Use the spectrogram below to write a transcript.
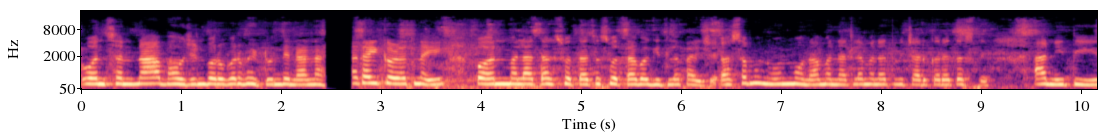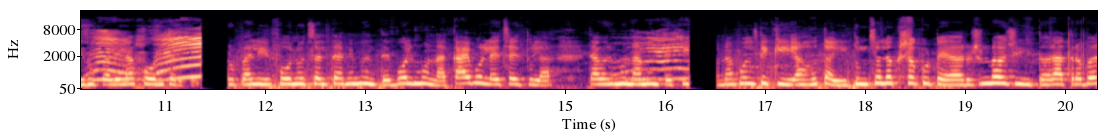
वंसांना भाऊजींबरोबर भेटून देणार नाही. काही कळत नाही पण मला आता स्वतःचं स्वतः बघितलं पाहिजे असं म्हणून मोना मनातल्या मनात विचार करत असते आणि ती रुपालीला फोन करते. रुपाली फोन उचलते आणि म्हणते बोल मोना काय बोलायचं आहे तुला? त्यावर मुना म्हणते की मोना बोलते की अहो ताई तुमचं लक्ष कुठे? आहे अर्जुन भाऊजी इथं रात्रभर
